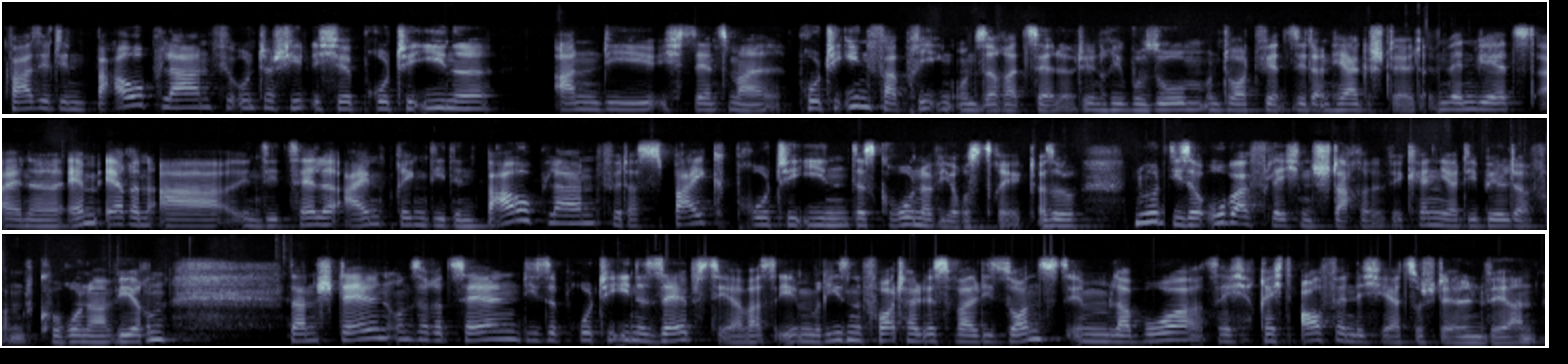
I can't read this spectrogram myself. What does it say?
quasi den Bauplan für unterschiedliche Proteine an die, ich nenne es mal, Proteinfabriken unserer Zelle, den Ribosomen, und dort werden sie dann hergestellt. Wenn wir jetzt eine mRNA in die Zelle einbringen, die den Bauplan für das Spike-Protein des Coronavirus trägt, also nur dieser Oberflächenstachel, wir kennen ja die Bilder von Coronaviren, dann stellen unsere Zellen diese Proteine selbst her, was eben ein Riesenvorteil ist, weil die sonst im Labor recht aufwendig herzustellen wären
